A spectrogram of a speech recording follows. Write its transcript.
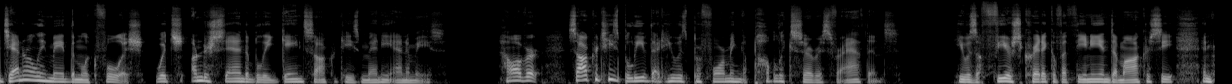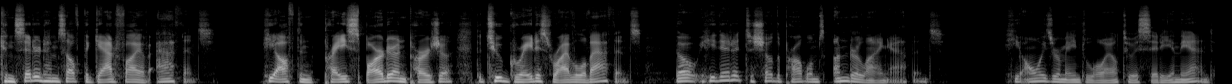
generally made them look foolish, which understandably gained Socrates many enemies. However, Socrates believed that he was performing a public service for Athens. He was a fierce critic of Athenian democracy and considered himself the gadfly of Athens. He often praised Sparta and Persia, the two greatest rival of Athens, though he did it to show the problems underlying Athens. He always remained loyal to his city in the end.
